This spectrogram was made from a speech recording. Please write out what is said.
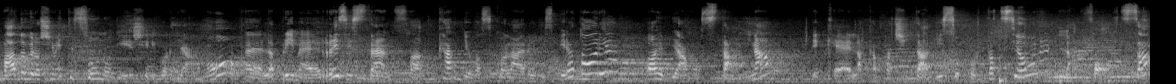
vado velocemente, sono 10, ricordiamo. Eh, la prima è resistenza cardiovascolare e respiratoria, poi abbiamo stamina, che è la capacità di sopportazione, la forza,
